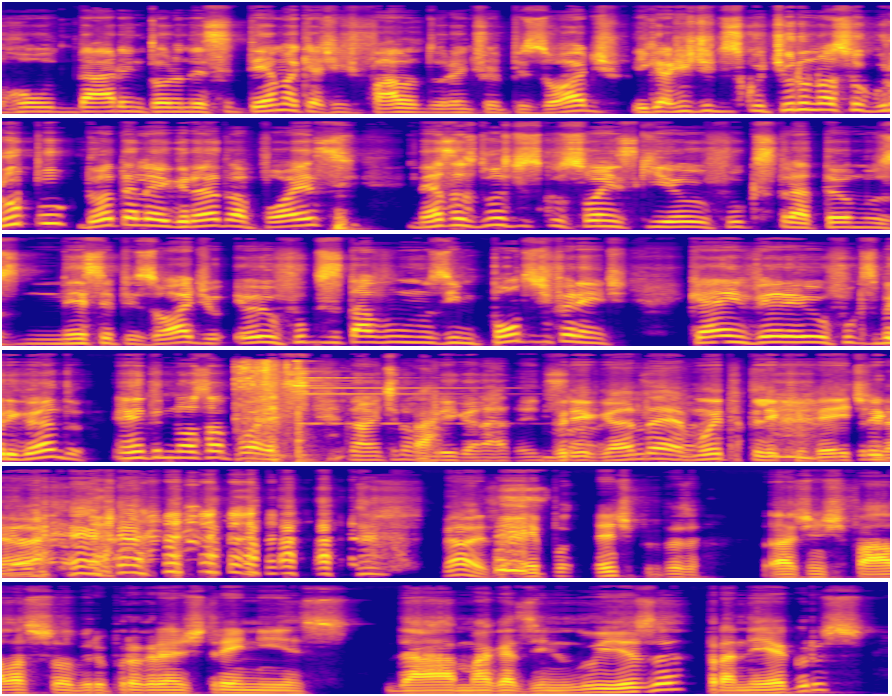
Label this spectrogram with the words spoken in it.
rodaram em torno desse tema que a gente fala durante o episódio e que a gente discutiu no nosso grupo do Telegram do Apoia-se. Nessas duas discussões que eu e o Fux tratamos nesse episódio, eu e o Fux estávamos em pontos diferentes. Querem ver eu e o Fux brigando? Entre no nosso Apoia-se. Não, a gente não ah, briga nada. Brigando só... é muito clickbait, né? brigando. não? não, é importante, professor. A gente fala sobre o programa de trainees da Magazine Luiza para negros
